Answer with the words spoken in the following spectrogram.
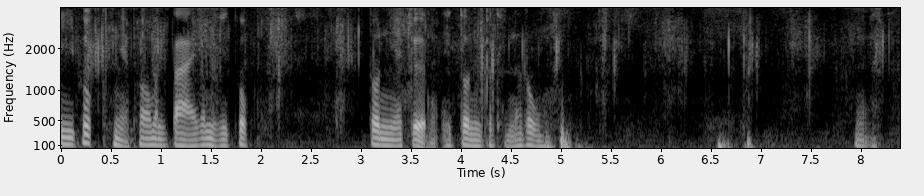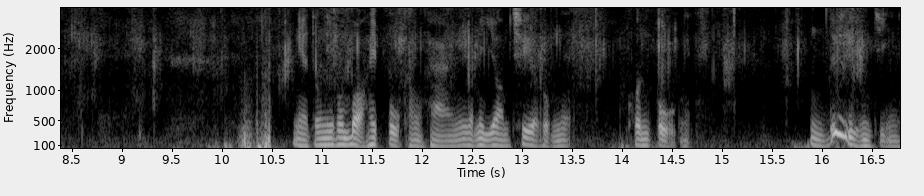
มีพวกเนี่ยพอมันตายก็มีพวกต้นเนี้ยเกิดไอ้ต้นกระถินนรงค์ เนี่ยตรงนี้ผมบอกให้ปลูกห่างๆนี่ก็ไม่ยอมเชื่อผมเนี่ย คนปลูกเนี่ยดื้อจริงๆ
